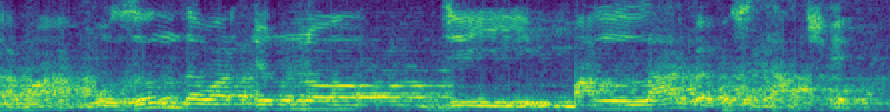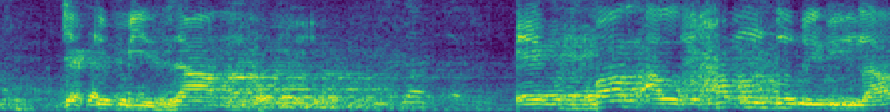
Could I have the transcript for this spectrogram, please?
নামা ওজন দেওয়ার জন্য যেই পাল্লার ব্যবস্থা আছে, যাকে মিজান বলে। একবার আলহামদুলিল্লাহ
